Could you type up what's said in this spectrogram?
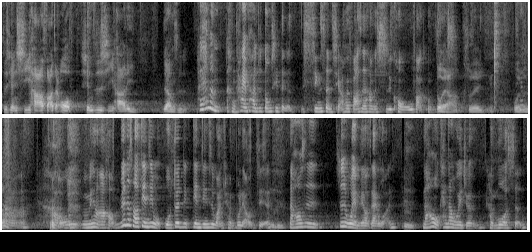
之前嘻哈发展哦，限制嘻哈令，这样子。还他们很害怕，就东西整个兴盛起来会发生他们失控无法控制。对啊，所以我也不知道。好，我我没想到好，因为那时候电竞我我对电竞是完全不了解，然后是就是我也没有在玩，然后我看到我也觉得很陌生，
